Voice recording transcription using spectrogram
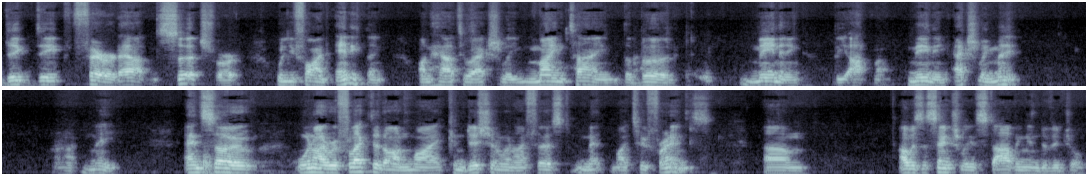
dig deep, ferret out, and search for it, will you find anything on how to actually maintain the bird, meaning the Atma, meaning actually me. Right, me. And so when I reflected on my condition when I first met my two friends, um, I was essentially a starving individual.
